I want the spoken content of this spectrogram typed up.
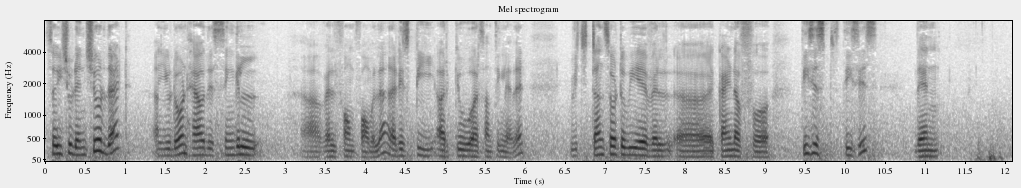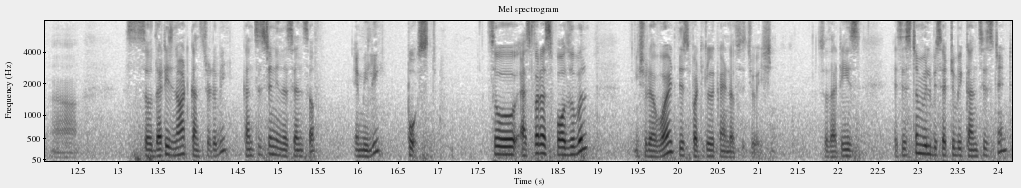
So you should ensure that uh, you do not have this single uh, Uh, well formed formula that is P or Q or something like that which turns out to be a well uh, kind of uh, thesis thesis then uh, so that is not considered to be consistent in the sense of Emil Post. So as far as possible you should avoid this particular kind of situation. So that is a system will be said to be consistent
